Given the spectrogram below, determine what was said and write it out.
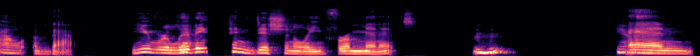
out of that. You were living yeah. conditionally for a minute. Mm-hmm. Yeah. And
